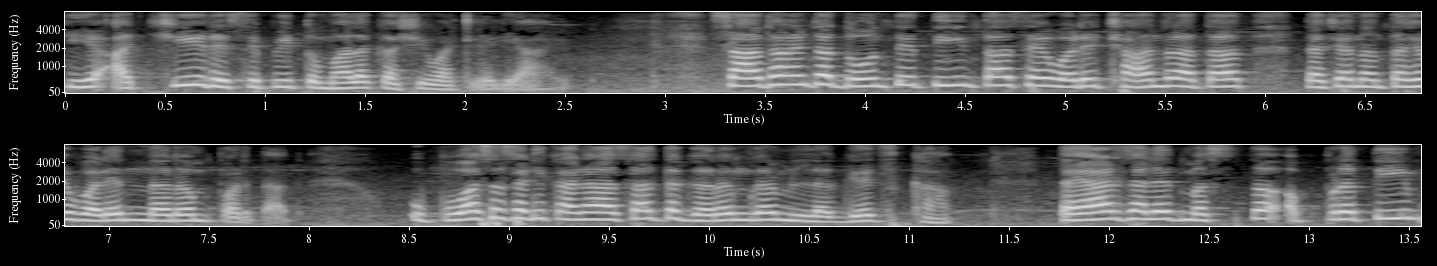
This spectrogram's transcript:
की ही आजची रेसिपी तुम्हाला कशी वाटलेली आहे. साधारणतः दोन ते तीन तास हे वडे छान राहतात त्याच्यानंतर हे वडे नरम पडतात. उपवासासाठी खाणार असाल तर गरम गरम लगेच खा. तयार झालेत मस्त अप्रतिम.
